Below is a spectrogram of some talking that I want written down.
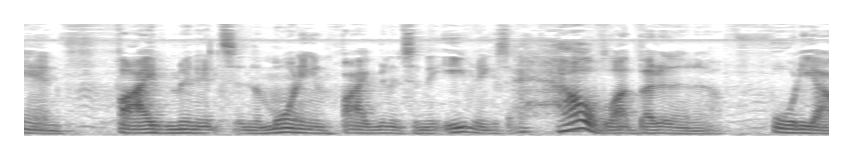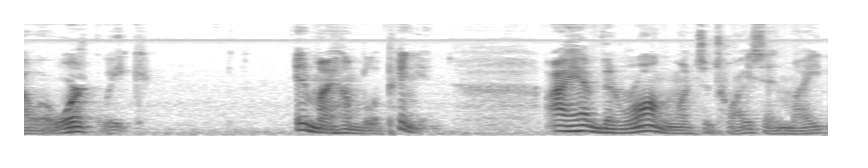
and five minutes in the morning and five minutes in the evening is a hell of a lot better than a 40 hour work week, in my humble opinion. I have been wrong once or twice, and my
